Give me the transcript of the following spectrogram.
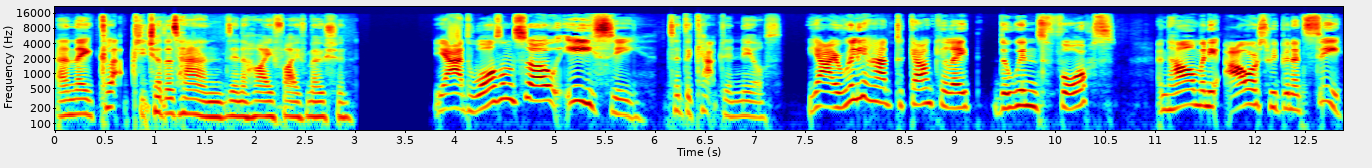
and they clapped each other's hands in a high five motion. Yeah, it wasn't so easy, said the captain, Niels. Yeah, I really had to calculate the wind's force and how many hours we'd been at sea.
